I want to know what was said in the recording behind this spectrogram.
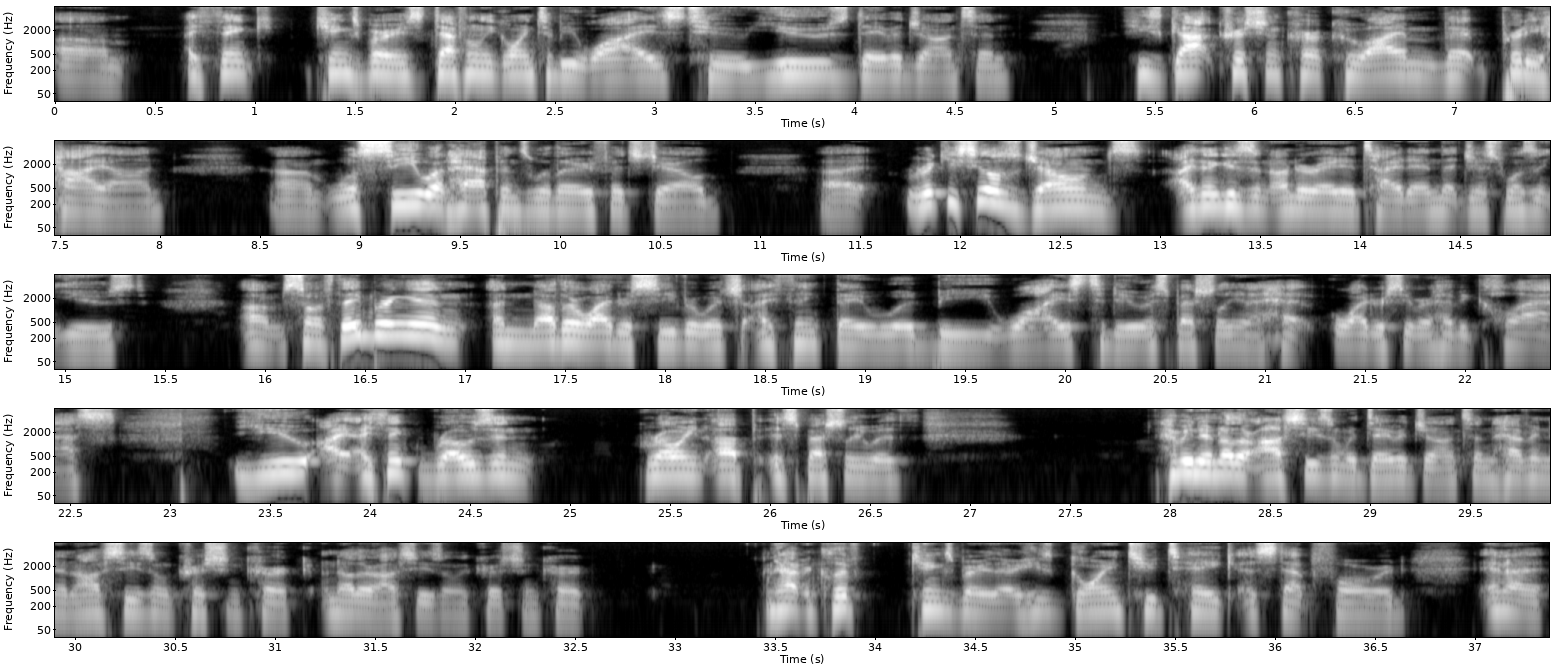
Um, I think Kingsbury is definitely going to be wise to use David Johnson. He's got Christian Kirk, who I'm pretty high on. Um, we'll see what happens with Larry Fitzgerald. Uh, Ricky Seals Jones, I think, is an underrated tight end that just wasn't used. Um, so if they bring in another wide receiver, which I think they would be wise to do, especially in a he- wide receiver heavy class, you, I, I think Rosen, growing up, especially with having another offseason with David Johnson, having an offseason with Christian Kirk, another offseason with Christian Kirk, and having Cliff Kingsbury there, he's going to take a step forward in a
